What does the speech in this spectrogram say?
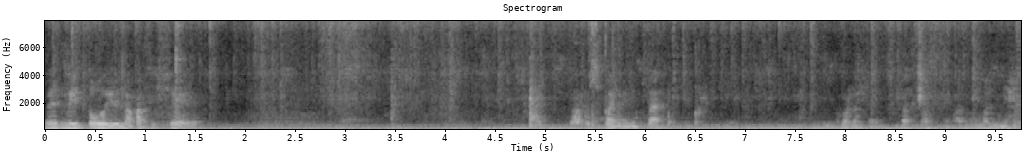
well, may toyo na kasi siya eh. Tapos paninta. Hindi ko alam basta kung ano man niya.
